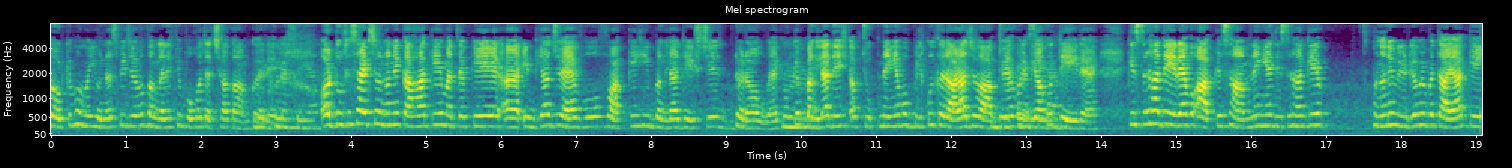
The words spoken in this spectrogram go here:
डाउट कि मोहम्मद यूनस भी जो है वो बांग्लादेश में बहुत अच्छा काम कर रहे हैं। है और दूसरी साइड से उन्होंने कहा कि मतलब कि इंडिया जो है वो वाकई ही बांग्लादेश से डरा हुआ है क्योंकि हम्म। बांग्लादेश अब चुप नहीं है वो बिल्कुल करारा जवाब जो है वो इंडिया को दे रहा है। किस तरह दे रहा है वो आपके सामने ही है जिस तरह के उन्होंने वीडियो में बताया कि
